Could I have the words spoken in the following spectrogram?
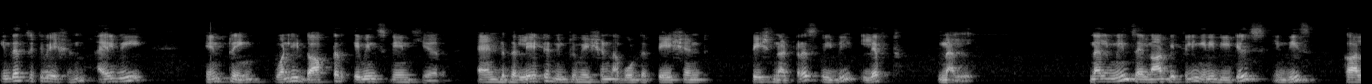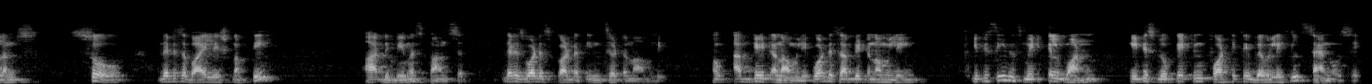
In that situation, I'll be entering only Dr. Kevin's name here and the related information about the patient, patient address will be left null. Null means I will not be filling any details in these columns. So that is a violation of the RDBMS concept. That is what is called as insert anomaly. Now, update anomaly. What is update anomaly? If you see this medical one, it is located in 45 Beverly Hills, San Jose.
